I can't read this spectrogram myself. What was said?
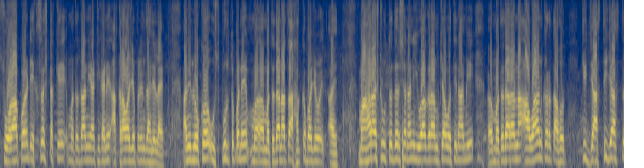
सोळा पॉईंट एकसष्ट टक्के मतदान या ठिकाणी अकरा वाजेपर्यंत झालेलं आहे. आणि लोक उत्स्फूर्तपणे म मतदानाचा हक्क बजावत आहेत. महाराष्ट्र उत्तरदर्शन आणि युवाग्रामच्या वतीनं आम्ही मतदारांना आवाहन करत आहोत की जास्तीत जास्त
